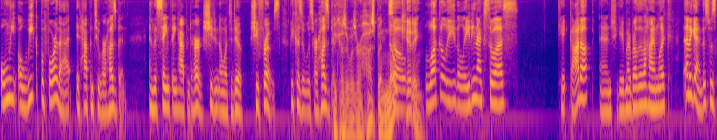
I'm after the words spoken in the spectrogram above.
only a week before that, it happened to her husband. And the same thing happened to her. She didn't know what to do. She froze because it was her husband. Because it was her husband. No So, kidding. Luckily, the lady next to us ca- got up and she gave my brother the Heimlich. And again, this was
